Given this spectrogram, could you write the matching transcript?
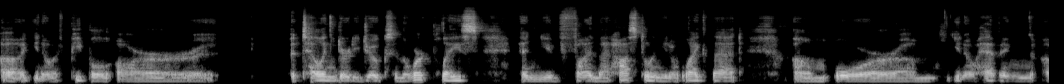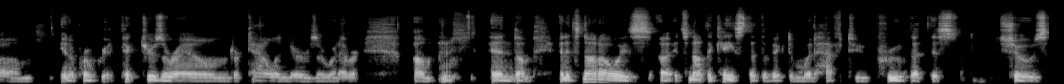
uh, you know, if people are telling dirty jokes in the workplace and you find that hostile and you don't like that um, or um, you know having um, inappropriate pictures around or calendars or whatever um, and um, and it's not always uh, it's not the case that the victim would have to prove that this shows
